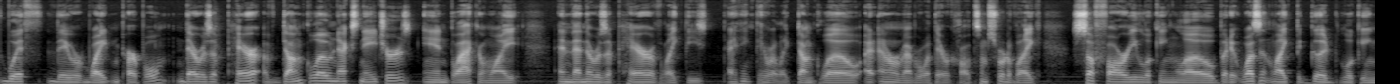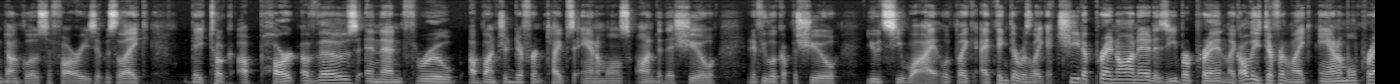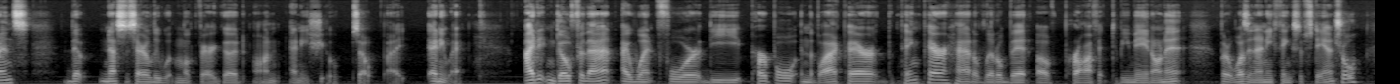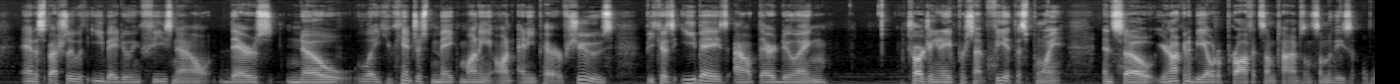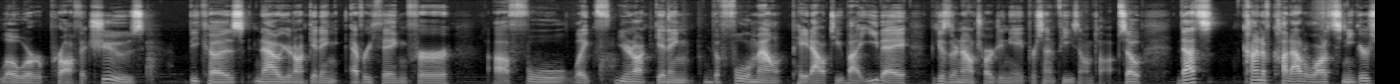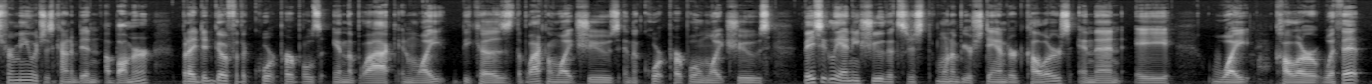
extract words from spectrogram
with they were white and purple. There was a pair of Dunk Low Next Natures in black and white, and then there was a pair of like these. I think they were like Dunk Low. I, I don't remember what they were called. Some sort of like safari looking low, but it wasn't like the good looking Dunk Low safaris. It was like they took a part of those and then threw a bunch of different types of animals onto this shoe. And if you look up the shoe, you would see why. It looked like I think there was like a cheetah print on it, a zebra print, like all these different like animal prints that necessarily wouldn't look very good on any shoe. So I, anyway, I didn't go for that. I went for the purple and the black pair. The pink pair had a little bit of profit to be made on it, but it wasn't anything substantial and especially with eBay doing fees now, there's no like you can't just make money on any pair of shoes because eBay's out there doing charging an 8% fee at this point. And so you're not going to be able to profit sometimes on some of these lower profit shoes because now you're not getting everything for uh, full like you're not getting the full amount paid out to you by eBay because they're now charging the 8% fees on top. So that's kind of cut out a lot of sneakers for me, which has kind of been a bummer but I did go for the court purples and the black and white because the black and white shoes and the court purple and white shoes, basically any shoe that's just one of your standard colors and then a white color with it,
